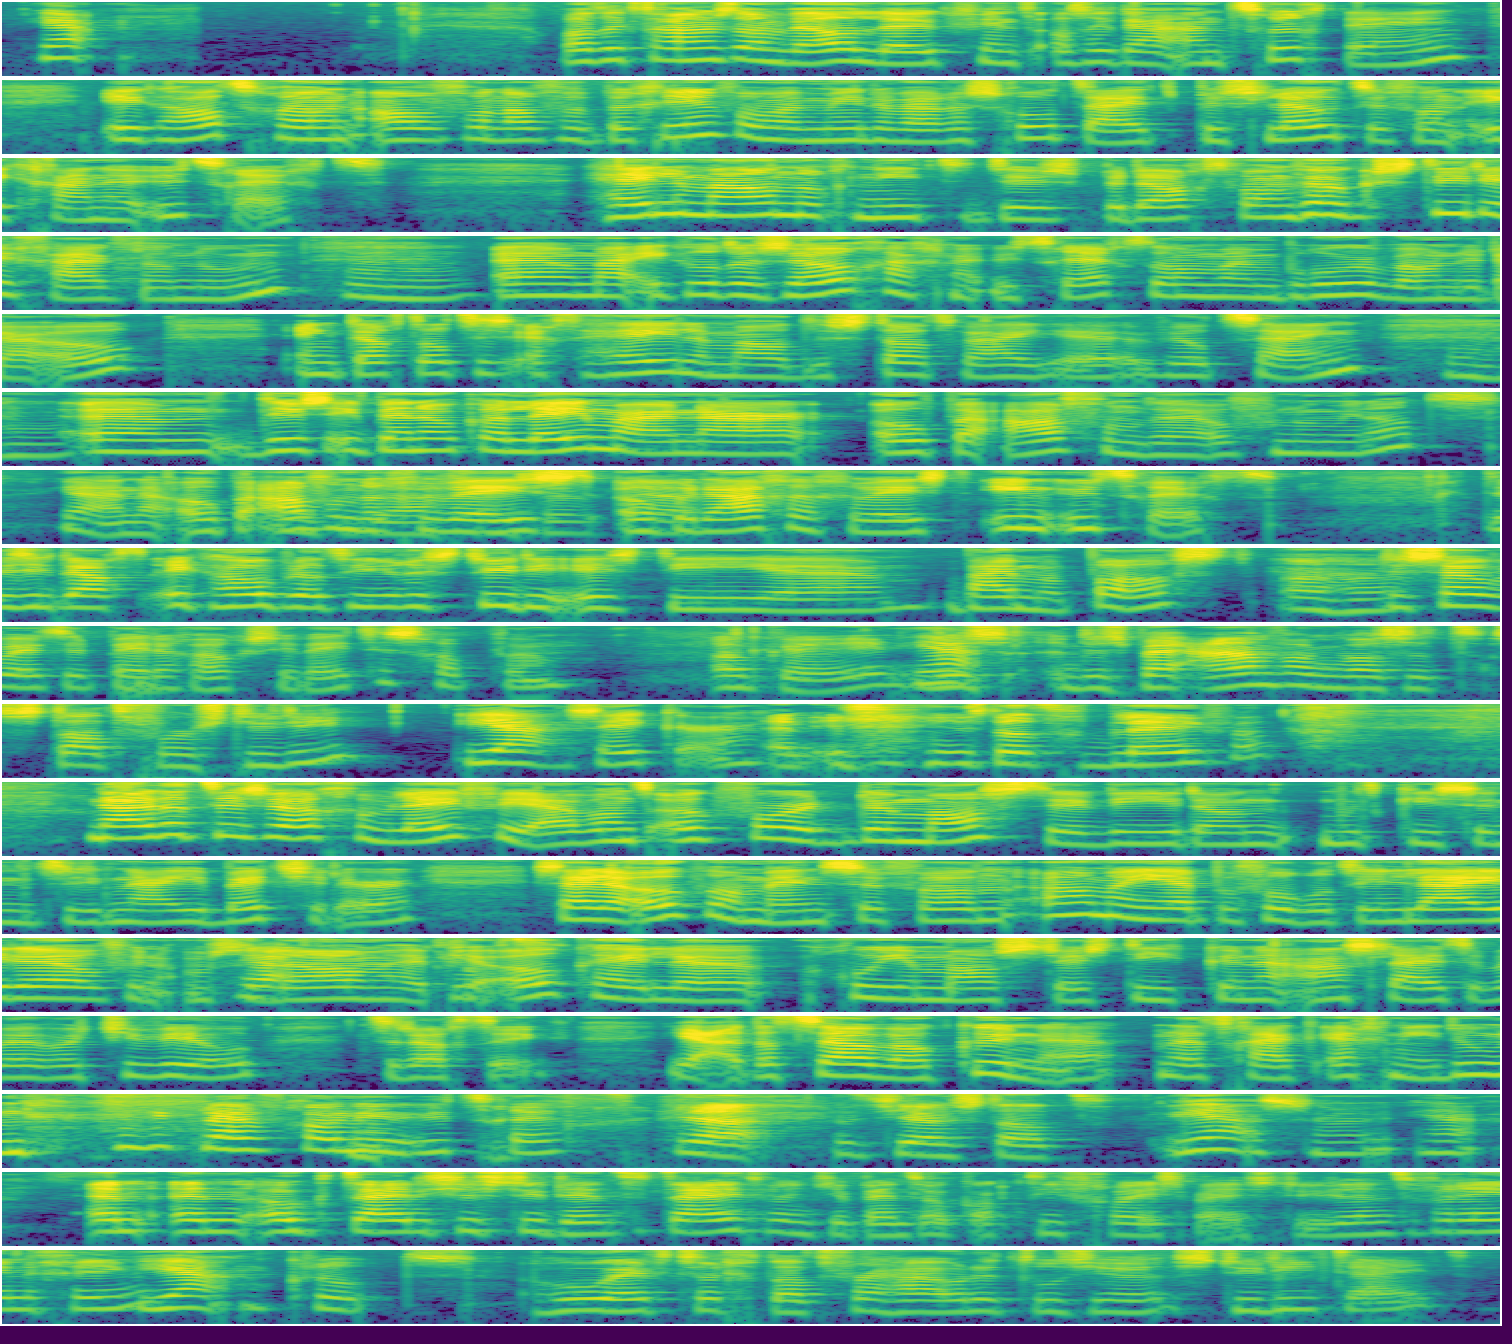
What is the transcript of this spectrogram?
Wat ik trouwens dan wel leuk vind als ik daaraan terugdenk. Ik had gewoon al vanaf het begin van mijn middelbare schooltijd besloten van ik ga naar Utrecht. Helemaal nog niet dus bedacht van welke studie ga ik dan doen. Mhm. Eh, maar ik wilde zo graag naar Utrecht, want mijn broer woonde daar ook. En ik dacht, dat is echt helemaal de stad waar je wilt zijn. Mhm. Ehm, dus ik ben ook alleen maar naar open avonden, of hoe noem je dat? Ja, naar open avonden geweest, ja. open dagen geweest in Utrecht. Dus ik dacht, ik hoop dat hier een studie is die eh, bij me past. Dus zo werd het pedagogische wetenschappen. Oké, Ja. dus, dus bij aanvang was het stad voor studie. Ja, zeker. En is, is dat gebleven? Nou, dat is wel gebleven, ja. Want ook voor de master die je dan moet kiezen natuurlijk na je bachelor... zeiden ook wel mensen van... oh, maar je hebt bijvoorbeeld in Leiden of in Amsterdam... heb je ook hele goede masters die kunnen aansluiten bij wat je wil. Toen dacht ik, ja, dat zou wel kunnen. Maar dat ga ik echt niet doen. ik blijf gewoon in Utrecht. Ja, dat is jouw stad. Ja, zo, ja. En, en ook tijdens je studententijd, want je bent ook actief geweest bij een studentenvereniging. ja, klopt. Hoe heeft zich dat verhouden tot je studietijd?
